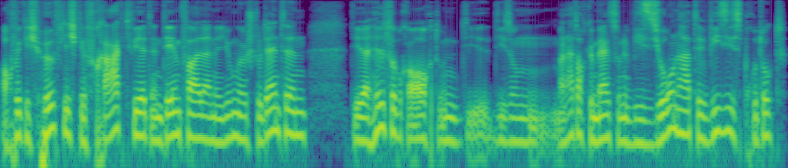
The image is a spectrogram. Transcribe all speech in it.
auch wirklich höflich gefragt wird, in dem Fall eine junge Studentin, die da Hilfe braucht und die, die so, man hat auch gemerkt, so eine Vision hatte, wie sie das Produkt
